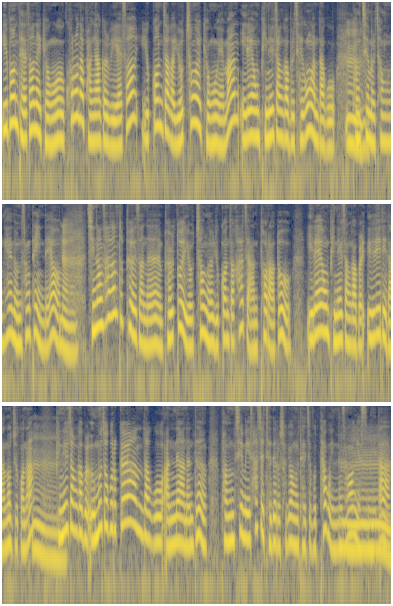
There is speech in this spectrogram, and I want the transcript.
이번 대선의 경우 코로나 방역을 위해서 유권자가 요청할 경우에만 일회용 비닐 장갑을 제공한다고 음. 방침을 정해 놓은 상태인데요. 네. 지난 사전 투표에서는 별도의 요청을 유권자가 하지 않더라도 일회용 비닐 장갑을 일일이 나눠 주거나 음. 비닐 장갑을 의무적으로 껴야 한다고 안내하는 등 방침이 사실 제대로 적용을 되지 못하고 있는 음. 상황이었습니다.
